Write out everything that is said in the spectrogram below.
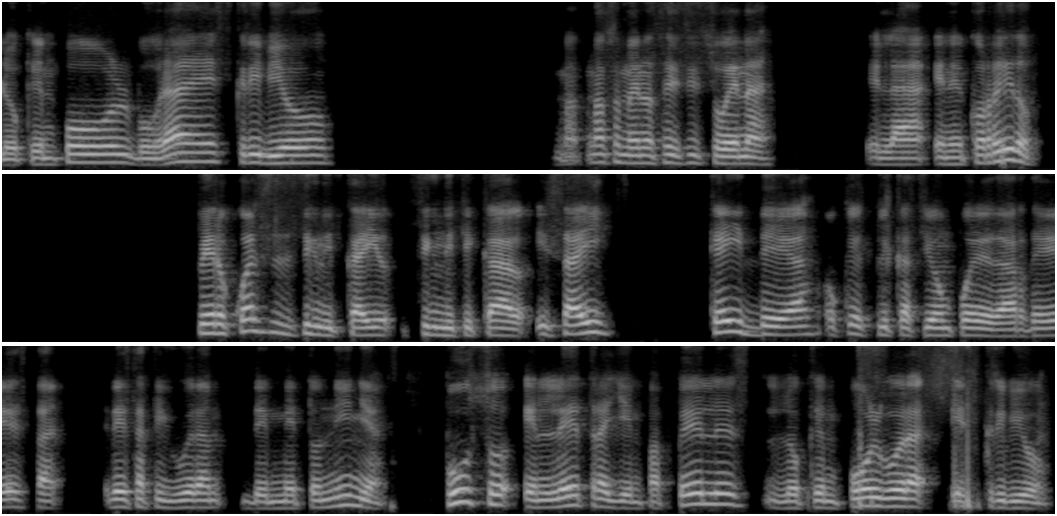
lo que en pólvora escribió. Más, o menos así suena en, la, en el corrido. Pero ¿cuál es el significado? significado? Isaí, ¿qué idea o qué explicación puede dar de esta, de esta figura de metonimia? Puso en letra y en papeles lo que en pólvora escribió.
